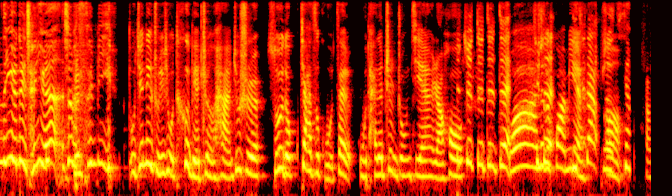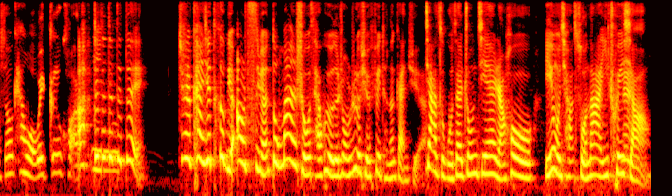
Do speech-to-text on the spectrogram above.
他们的乐队成员 是不是？CB，我觉得那个主题曲我特别震撼，就是所有的架子鼓在舞台的正中间，然后对对对对，哇，就是那个画面，你知道，就是像小时候看《我为歌狂》啊，对对对对对，就是看一些特别二次元动漫的时候才会有的这种热血沸腾的感觉。架子鼓在中间，然后严永强唢呐一吹响，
